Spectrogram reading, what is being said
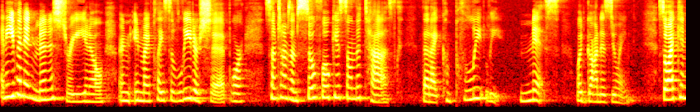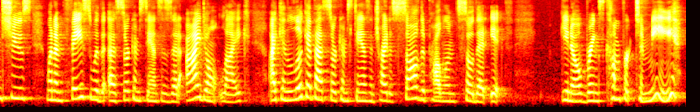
And even in ministry, you know, in, in my place of leadership, or sometimes I'm so focused on the task that I completely miss what God is doing. So I can choose when I'm faced with uh, circumstances that I don't like, I can look at that circumstance and try to solve the problem so that it, you know, brings comfort to me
